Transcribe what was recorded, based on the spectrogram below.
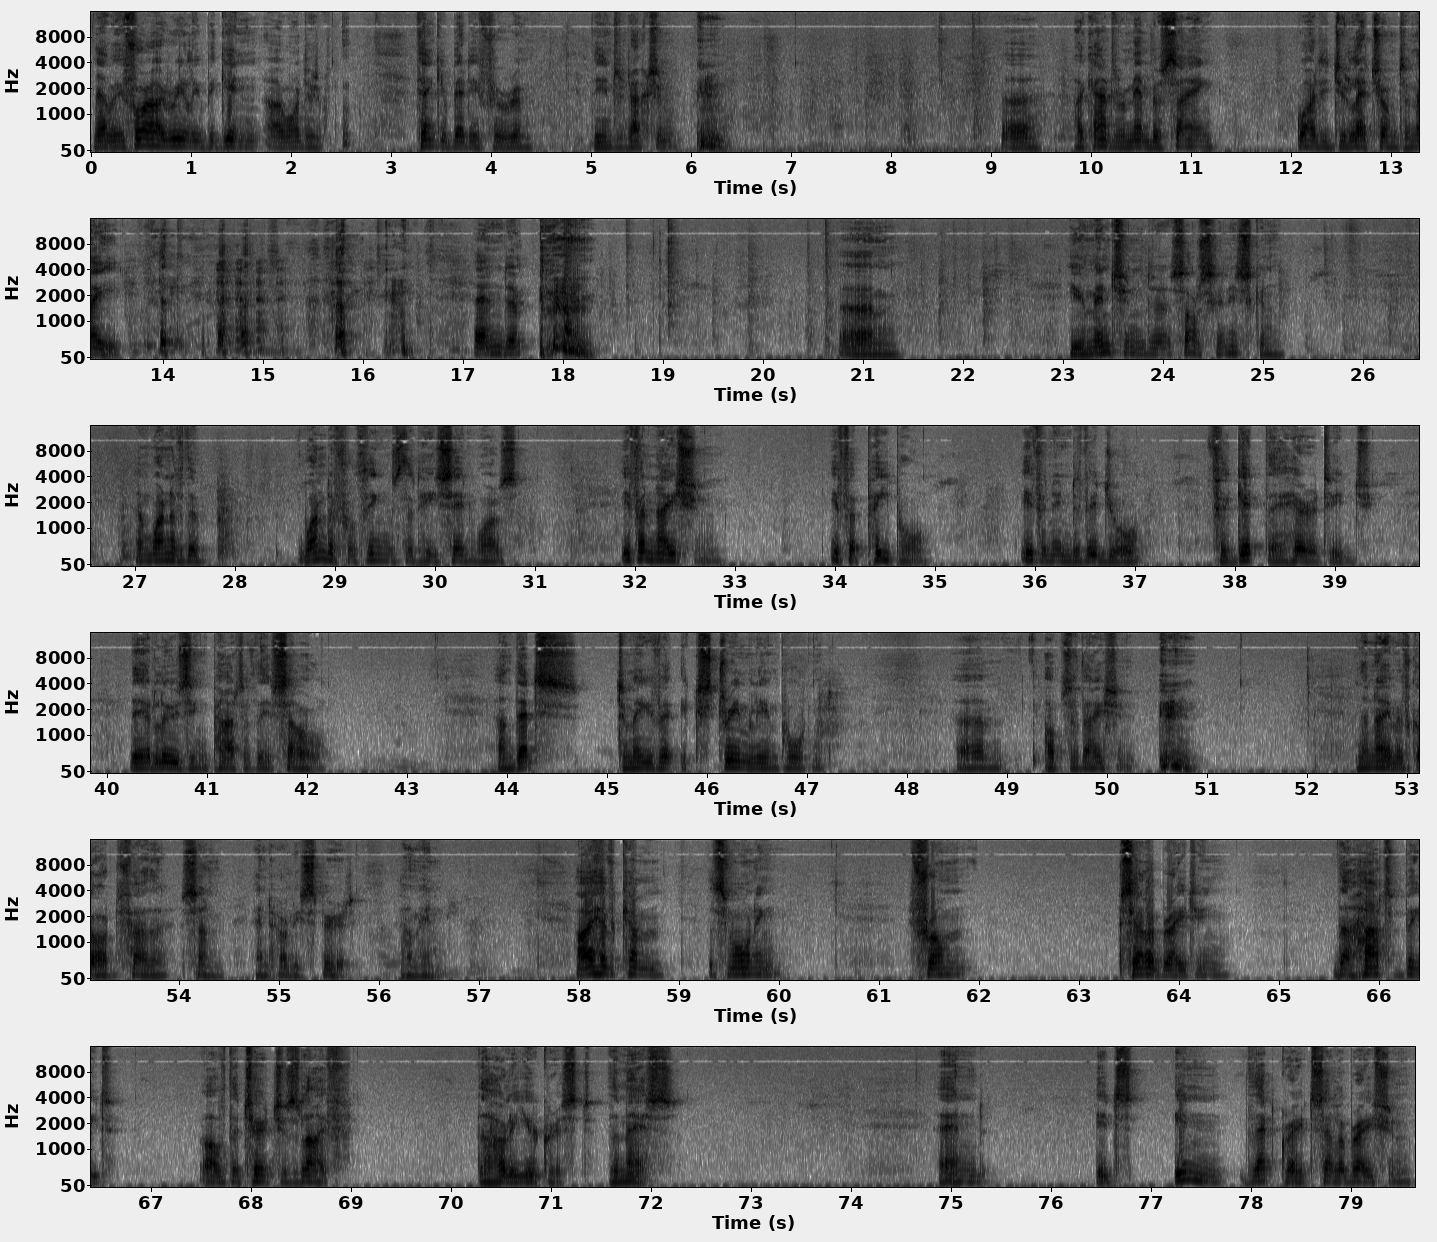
Now, before I really begin, I want to thank you, Betty, for um, the introduction. uh, I can't remember saying, Why did you latch on to me? and um, um, you mentioned uh, and one of the wonderful things that he said was if a nation, if a people, if an individual forget their heritage, they're losing part of their soul. And that's, to me, extremely important um, observation. In the name of God, Father, Son, and Holy Spirit. Amen. I have come this morning from celebrating the heartbeat of the church's life, the Holy Eucharist, the Mass. And it's in that great celebration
